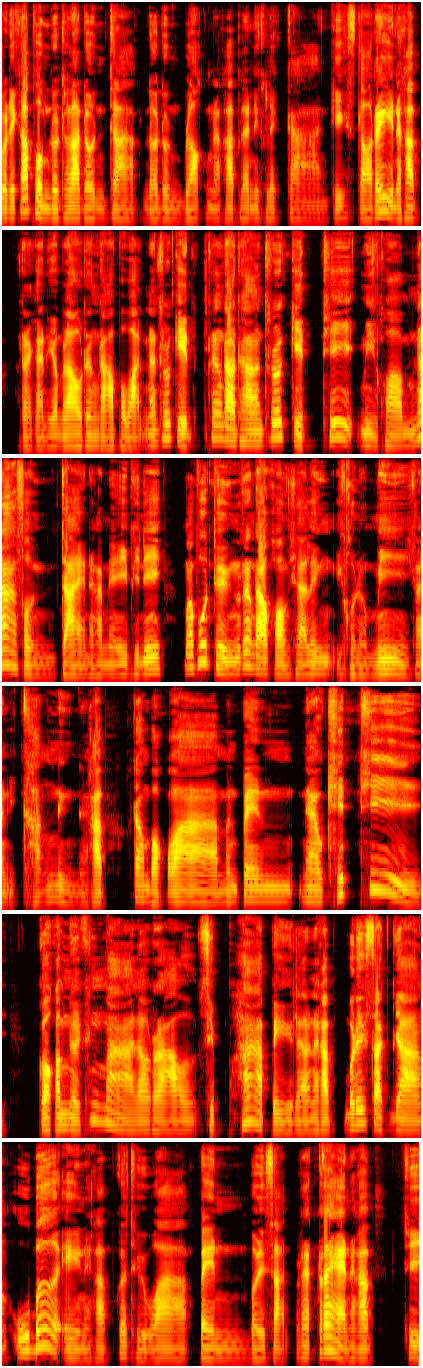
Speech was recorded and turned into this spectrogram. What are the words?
วัสดีครับผมดนทลาดนจากดนดนบล็อกนะครับและนี่คือรายการ Geek Story นะครับรายการที่จะเล่าเรื่องราวประวัตินักธุรกิจ เรื่องราวทางธุรกิจที่มีความน่าสนใจนะครับใน EP นี้มาพูดถึงเรื่องราวของ Sharing Economy กันอีกครั้งหนึ่งนะครับต้องบอกว่ามันเป็นแนวคิดที่ก่อกำเนิดขึ้นมาราวๆ 15 ปีแล้วนะครับ บริษัทอย่าง Uber เองนะครับ ก็ถือว่าเป็นบริษัทแรก ๆ นะครับ ที่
